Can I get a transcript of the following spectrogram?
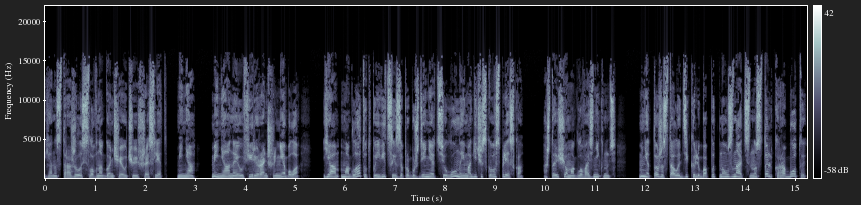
Я насторожилась, словно гончая, учуявшая след. «Меня! Меня на Эуфире раньше не было. Я могла тут появиться из-за пробуждения Тюлуна и магического всплеска. А что еще могло возникнуть? Мне тоже стало дико любопытно узнать, но столько работы.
